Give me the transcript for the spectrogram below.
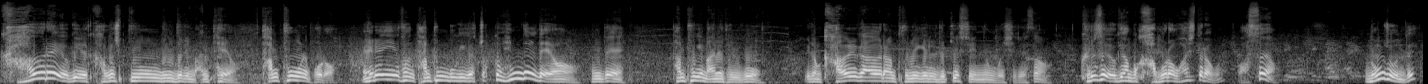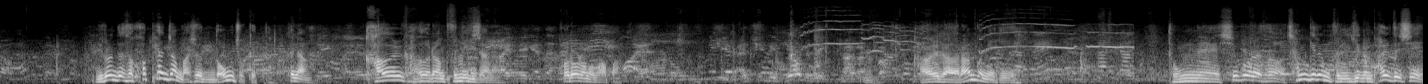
가을에 여기 가고 싶은 분들이 많대요. 단풍을 보러. LA에선 단풍 보기가 조금 힘들대요. 근데 단풍이 많이 들고 이런 가을가을한 분위기를 느낄 수 있는 곳이라서 그래서 여기 한번 가보라고 하시더라고요. 왔어요. 너무 좋은데? 이런 데서 커피 한 잔 마셔도 너무 좋겠다. 그냥 가을 가을한 분위기잖아. 걸어놓은 거 봐봐. 가을 가을한 분위기. 동네 시골에서 참기름 들기름 팔듯이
